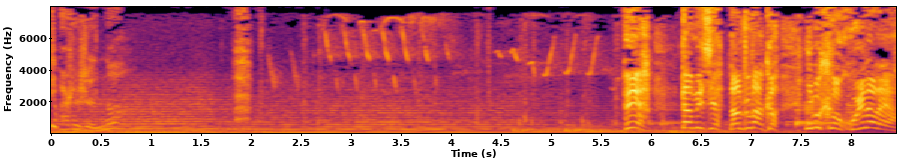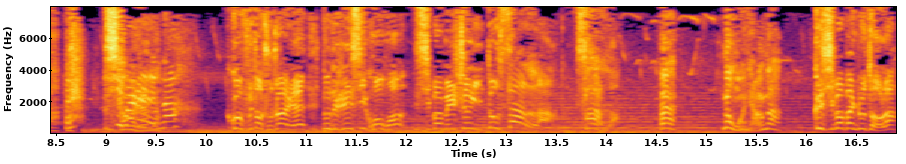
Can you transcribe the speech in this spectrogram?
戏班的人呢？哎呀，大梅姐、郎中大哥，你们可回来了呀！哎，戏班的人呢？官府到处抓人，弄得人心惶惶，戏班没生意，都散了。散了。哎，那我娘呢？跟戏班班主走了，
